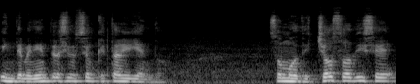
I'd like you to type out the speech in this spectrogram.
independiente de la situación que está viviendo, somos dichosos, dice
